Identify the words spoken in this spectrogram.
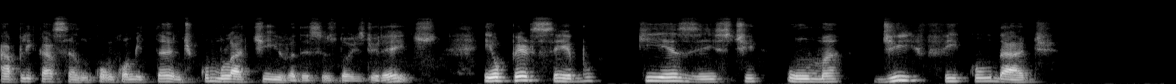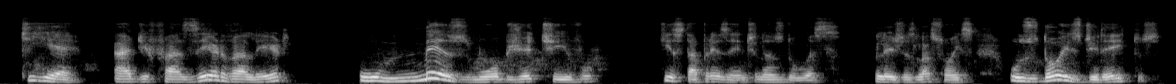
aplicação concomitante, cumulativa desses dois direitos, eu percebo que existe uma dificuldade, que é a de fazer valer o mesmo objetivo que está presente nas duas legislações. Os dois direitos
